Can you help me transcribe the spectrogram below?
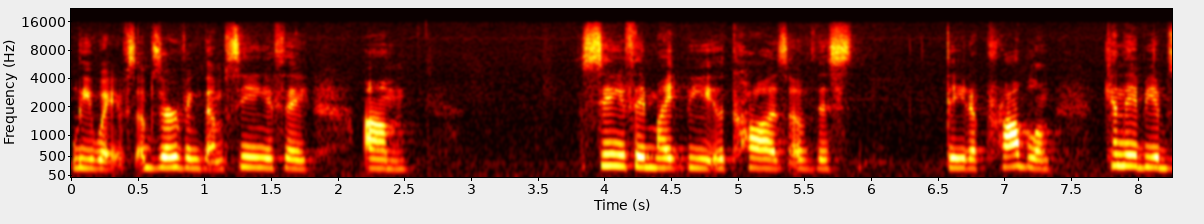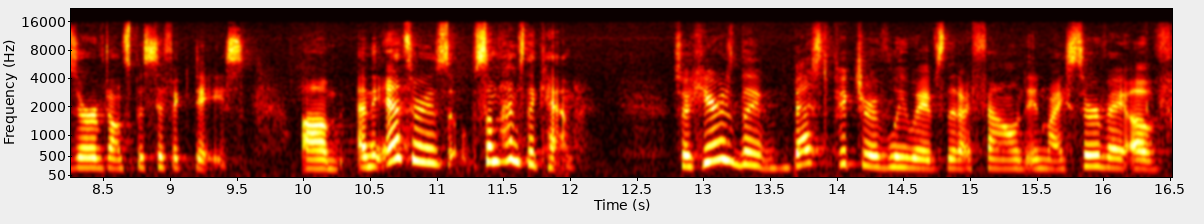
Lee waves, observing them, seeing if they um, seeing if they might be the cause of this data problem. Can they be observed on specific days? Um, and the answer is sometimes they can. So here's the best picture of Lee waves that I found in my survey of,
